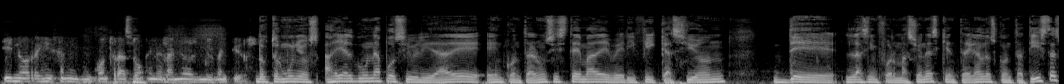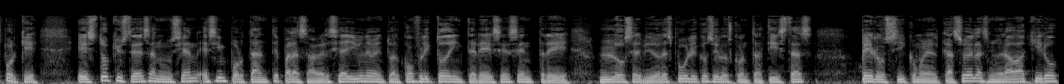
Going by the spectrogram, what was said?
y no registran ningún contrato en el año 2022. Doctor Muñoz, ¿hay alguna posibilidad de encontrar un sistema de verificación de las informaciones que entregan los contratistas, porque esto que ustedes anuncian es importante para saber si hay un eventual conflicto de intereses entre los servidores públicos y los contratistas, pero si, como en el caso de la señora Baquiro,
